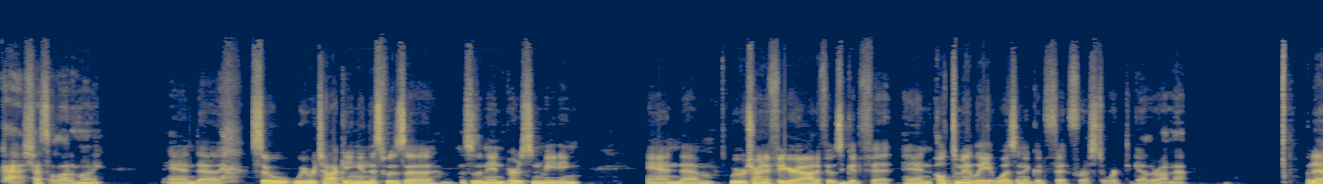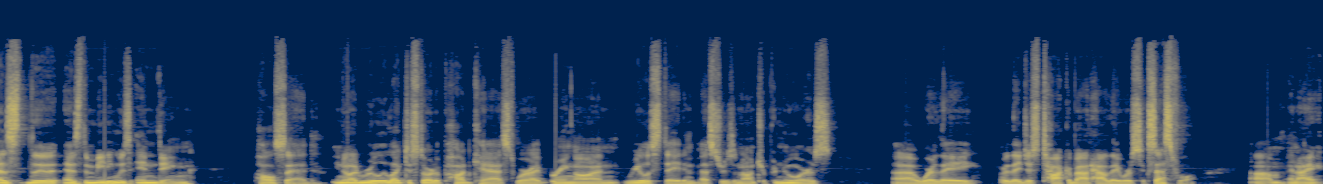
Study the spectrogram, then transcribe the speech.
"Gosh, that's a lot of money." And uh, so we were talking, and this was a this was an in person meeting, and um, we were trying to figure out if it was a good fit. And ultimately, it wasn't a good fit for us to work together on that. But as the as the meeting was ending, Paul said, You know, I'd really like to start a podcast where I bring on real estate investors and entrepreneurs, uh, where they where they just talk about how they were successful. Um, and I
